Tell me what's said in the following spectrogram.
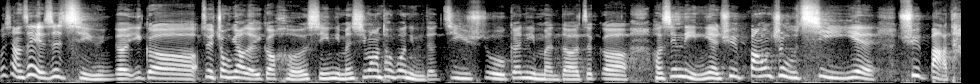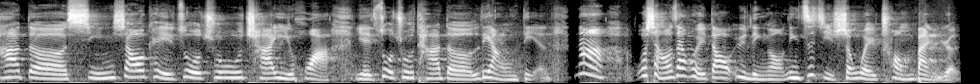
我想这也是启云的一个最重要的一个核心。你们希望通过你们的技术跟你们的这个核心理念，去帮助企业去把它的行销可以做出差异化，也做出它的亮点。那我想要再回到玉林哦，你自己身为创办人，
